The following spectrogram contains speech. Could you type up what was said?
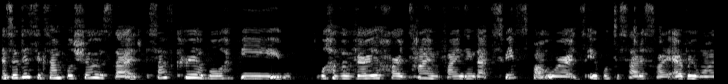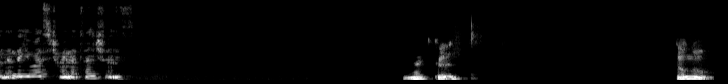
And so this example shows that South Korea will be will have a very hard time finding that sweet spot where it's able to satisfy everyone in the US China tensions. Yeah, good. Dongwoo.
